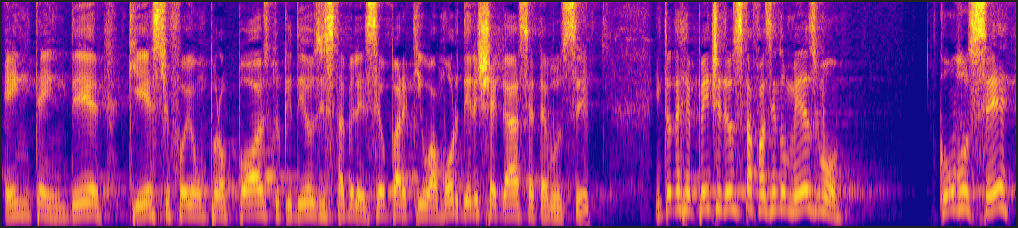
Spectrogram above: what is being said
entender que este foi um propósito que Deus estabeleceu para que o amor dele chegasse até você. Então, de repente, Deus está fazendo o mesmo com você,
